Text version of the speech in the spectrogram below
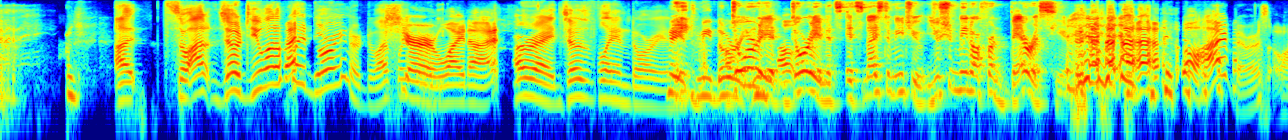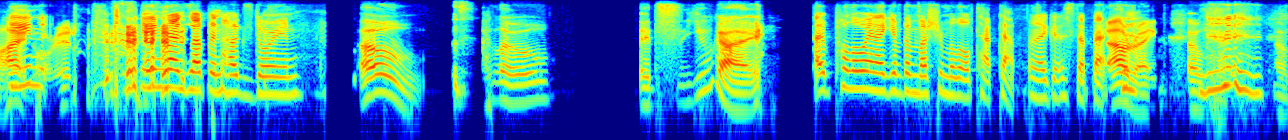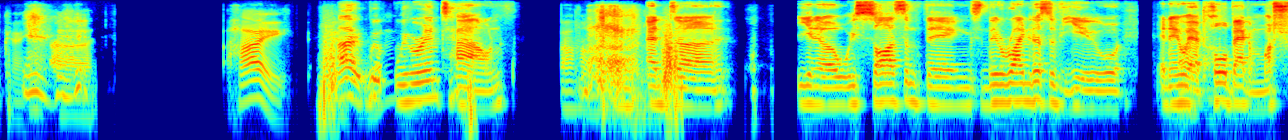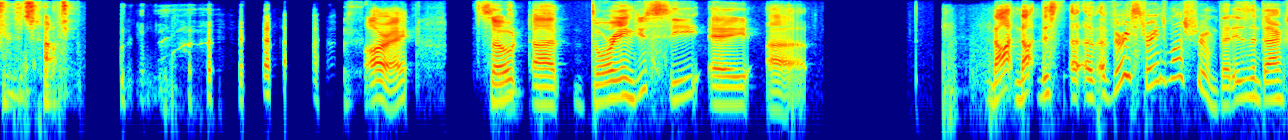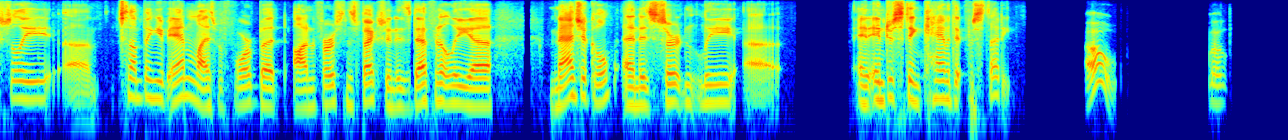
Uh, so I, Joe, do you want to play Dorian or do I play? sure, Dorian? why not? All right, Joe's playing Dorian. Hey, it's me, Dorian. Dorian, Oh. Dorian, it's it's nice to meet you. You should meet our friend Barris here. oh, hi, Barris. Oh, hi, Bean- Doran. Bean runs up and hugs Dorian. oh, hello. It's you guy. I pull away and I give the mushroom a little tap tap, and I go step back. All right. Okay. Okay. Uh, hi. Hi, we, we were in town, Uh-huh. and uh, you know, we saw some things. And they reminded us of you. And anyway, I pull a bag of mushrooms out. All right. So, uh, Dorian, you see a uh, not not this a, a- a very strange mushroom that isn't actually uh, something you've analyzed before, but on first inspection is definitely uh, magical and is certainly uh, an interesting candidate for study. Oh, well,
